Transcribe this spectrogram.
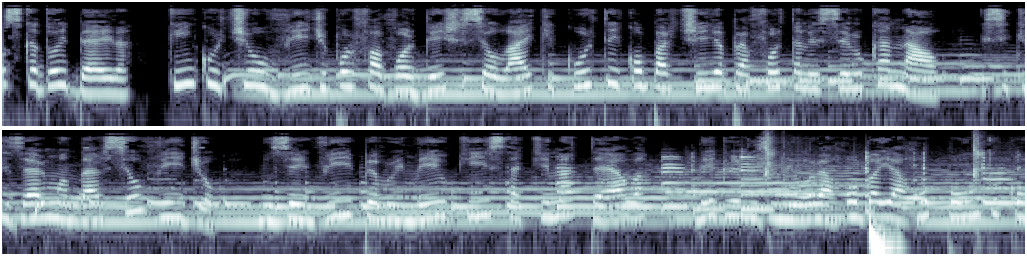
Fosca Doideira. Quem curtiu o vídeo por favor deixe seu like, curta e compartilha para fortalecer o canal. E se quiser mandar seu vídeo, nos envie pelo e-mail que está aqui na tela, negrelijunior.yahoo.com.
